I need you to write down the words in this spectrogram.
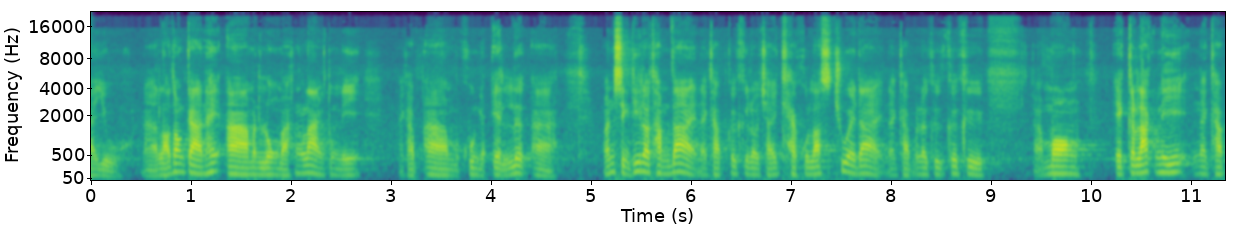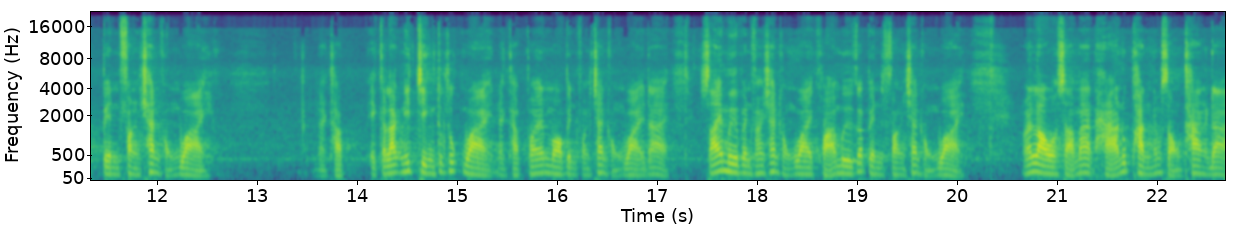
r อยู่ เราต้องการให้ r มันลงมาข้างล่างตรงนี้นะครับ r คูณกับ n เลือก r มันสิ่งที่เราทำได้นะครับก็คือเราใช้ calculus ช่วยได้นะครับแล้วคือก็คือมองเอกลักษณ์นี้นะครับเป็นฟังก์ชันของ y นะครับเอกลักษณ์นี้จริงทุกๆ y นะครับเพราะฉะนั้นมองเป็นฟังก์ชันของ y ได้ ซ้ายมือเป็นฟังก์ชันของ y ขวามือก็เป็นฟังก์ชันของ y เพราะฉะนั้นเราสามารถหาอนุพันธ์ทั้งสองข้างได้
